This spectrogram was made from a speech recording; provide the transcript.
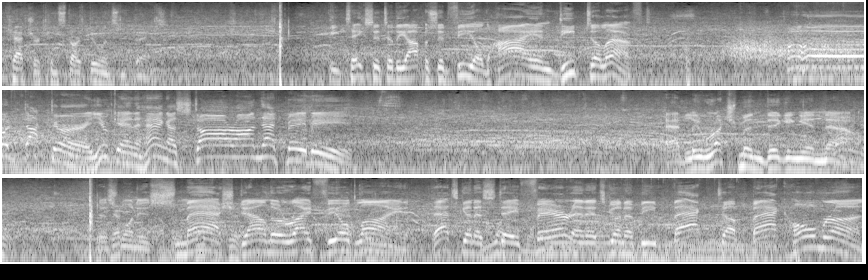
your catcher can start doing some things. He takes it to the opposite field, high and deep to left. Oh, doctor, you can hang a star on that baby. Adley Rutschman digging in now. This one is smashed down the right field line. That's going to stay fair, and it's going to be back-to-back -back home run.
